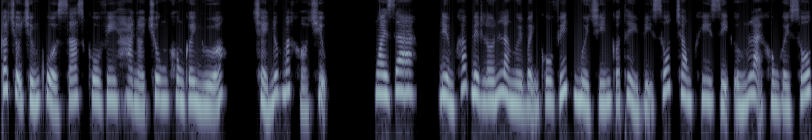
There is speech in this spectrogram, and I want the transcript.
Các triệu chứng của SARS-CoV-2 nói chung không gây ngứa, chảy nước mắt khó chịu. Ngoài ra, điểm khác biệt lớn là người bệnh COVID-19 có thể bị sốt trong khi dị ứng lại không gây sốt.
